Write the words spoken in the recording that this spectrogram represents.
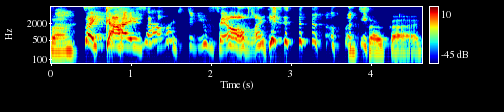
awesome. It's like, guys, how much did you film? Like, like it's so good.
